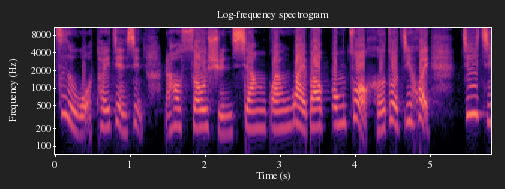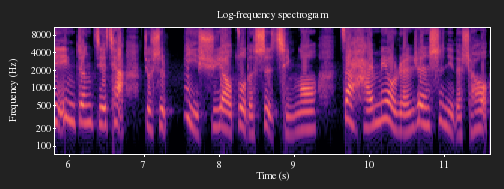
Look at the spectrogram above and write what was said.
自我推荐信，然后搜寻相关外包工作合作机会，积极应征接洽，就是。必须要做的事情哦，在还没有人认识你的时候，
